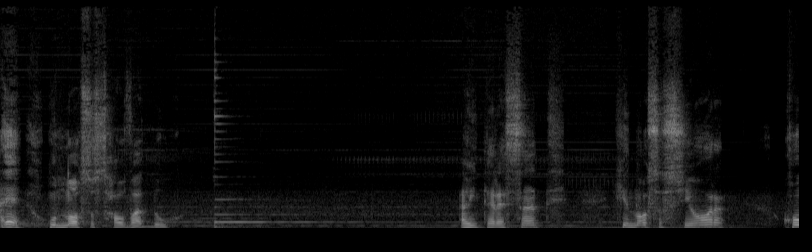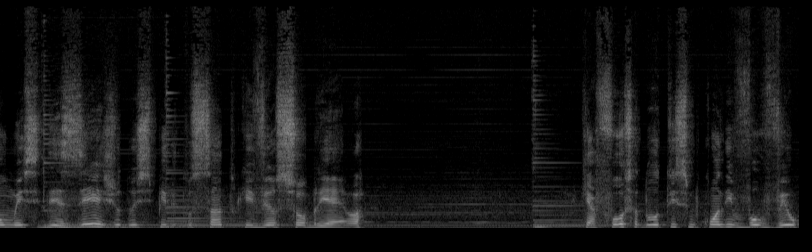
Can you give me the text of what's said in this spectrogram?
é o nosso Salvador. É interessante que Nossa Senhora, como esse desejo do Espírito Santo que veio sobre ela, que a força do Altíssimo, quando envolveu,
